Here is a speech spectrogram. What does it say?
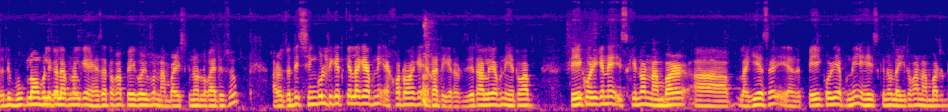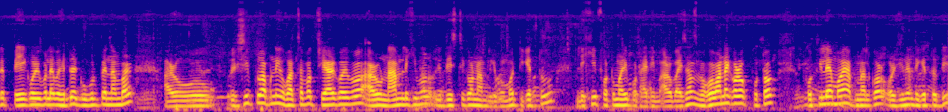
যদি বুক লওঁ বুলি ক'লে আপোনালোকে এহেজাৰ টকা পে' কৰিব নাম্বাৰ স্ক্ৰীণত লগাই থৈছোঁ আৰু যদি ছিংগুল টিকেটকৈ লাগে আপুনি এশ টকাকৈ এটা টিকেটত যেতিয়ালৈকে আপুনি সেই টকা পে' কৰি কেনে স্ক্ৰীণত নাম্বাৰ লাগি আছে পে' কৰি আপুনি সেই স্ক্ৰীণত লাগি থকা নাম্বাৰটোতে পে' কৰিব লাগিব সেইটোৱে গুগল পে' নাম্বাৰ আৰু ৰিচিপ্টটো আপুনি হোৱাটছআপত শ্বেয়াৰ কৰিব আৰু নাম লিখিব ডিষ্ট্ৰিক্টৰ নাম লিখিব। মই টিকেটটো লিখি ফটো মাৰি পঠাই দিম। আৰু বাই চান্স ভগৱানে কৰক ফুটক ফুটিলে মই আপোনালোকৰ অৰিজিনেল টিকেটটো দি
